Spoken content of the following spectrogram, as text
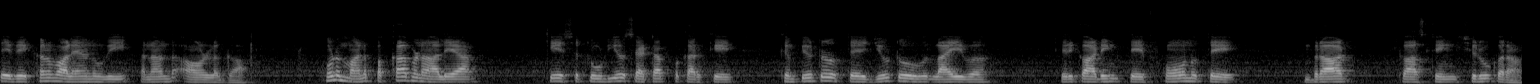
ਤੇ ਵੇਖਣ ਵਾਲਿਆਂ ਨੂੰ ਵੀ ਆਨੰਦ ਆਉਣ ਲੱਗਾ। ਹੁਣ ਮਨ ਪੱਕਾ ਬਣਾ ਲਿਆ ਕਿ ਸਟੂਡੀਓ ਸੈਟਅਪ ਕਰਕੇ ਕੰਪਿਊਟਰ ਉੱਤੇ YouTube ਲਾਈਵ ਰਿਕਾਰਡਿੰਗ ਤੇ ਫੋਨ ਉੱਤੇ ਬ੍ਰਾਡਕਾਸਟਿੰਗ ਸ਼ੁਰੂ ਕਰਾਂ।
